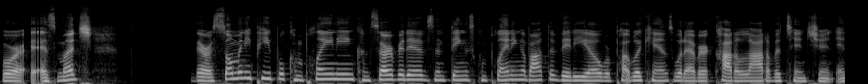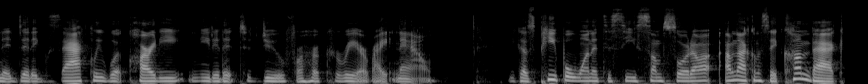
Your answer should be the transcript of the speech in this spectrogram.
For as much there are so many people complaining, conservatives and things complaining about the video, Republicans, whatever. Caught a lot of attention and it did exactly what Cardi needed it to do for her career right now. Because people wanted to see some sort of, I'm not going to say comeback,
